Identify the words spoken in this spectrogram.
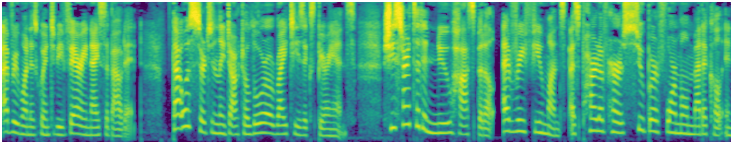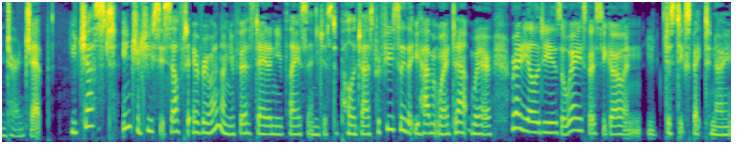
everyone is going to be very nice about it. That was certainly Dr. Laura Wrighty's experience. She starts at a new hospital every few months as part of her super formal medical internship. You just introduce yourself to everyone on your first day at a new place and just apologize profusely that you haven't worked out where radiology is or where you're supposed to go and you just expect to know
